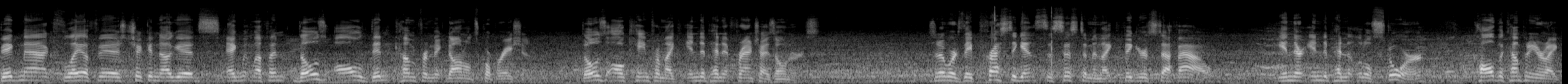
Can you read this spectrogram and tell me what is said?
Big Mac, filet of fish, chicken nuggets, egg McMuffin, those all didn't come from McDonald's Corporation. Those all came from like independent franchise owners. So in other words, they pressed against the system and like figured stuff out in their independent little store, called the company are like,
